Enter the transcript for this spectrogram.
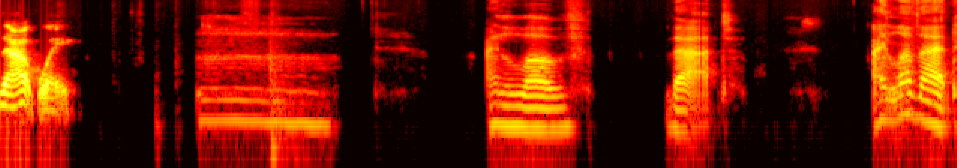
that way. Mm, i love that. I love that.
